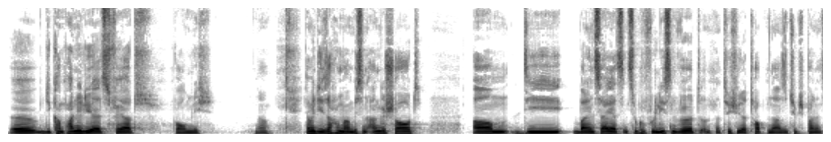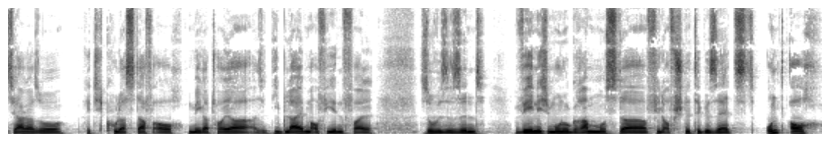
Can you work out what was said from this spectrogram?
äh, die Kampagne, die er jetzt fährt, warum nicht? Ja. Ich habe mir die Sachen mal ein bisschen angeschaut, ähm, die Balenciaga jetzt in Zukunft releasen wird und natürlich wieder top, ne? Also typisch Balenciaga so, richtig cooler Stuff auch, mega teuer. Also die bleiben auf jeden Fall so, wie sie sind. Wenig Monogrammmuster, viel auf Schnitte gesetzt und auch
